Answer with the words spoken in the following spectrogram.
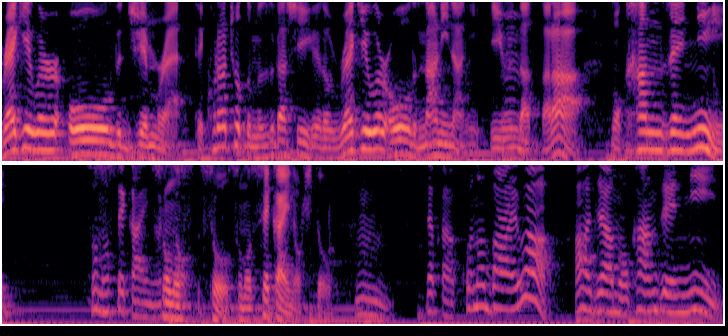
regular old gym rat ってこれはちょっと難しいけど regular old 何々っていうんだったら、もう完全にその世界の人。そのそうその世界の人。うん、だからこの場合はあじゃあもう完全に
